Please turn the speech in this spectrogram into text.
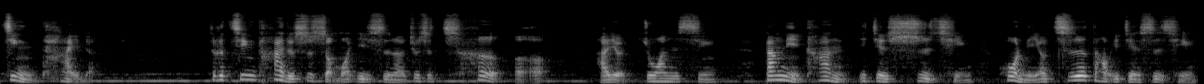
静态的，这个静态的是什么意思呢？就是侧耳，还有专心。当你看一件事情，或你要知道一件事情，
